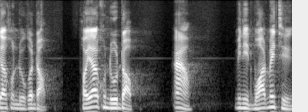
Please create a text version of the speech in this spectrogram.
ยอดคนดูก็ drop พอยอดคนดู drop อ้าว minute watch ไม่ถึง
